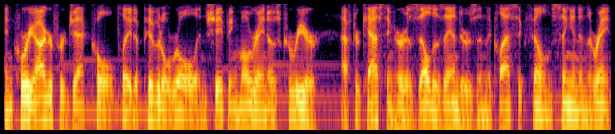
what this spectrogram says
and choreographer Jack Cole played a pivotal role in shaping Moreno's career after casting her as Zelda Zanders in the classic film Singin' in the Rain.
